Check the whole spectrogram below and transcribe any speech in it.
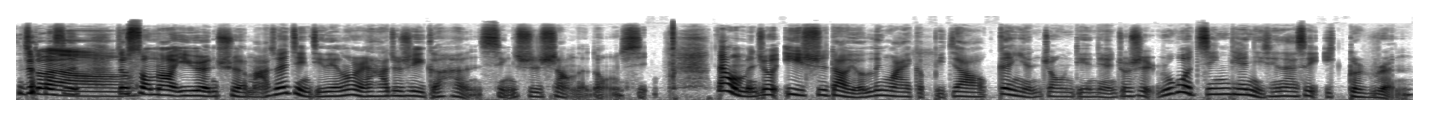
就是就送到医院去了嘛，所以紧急联络人他就是一个很形式上的东西。但我们就意识到有另外一个比较更严重一点点，就是如果今天你现在是一个人，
